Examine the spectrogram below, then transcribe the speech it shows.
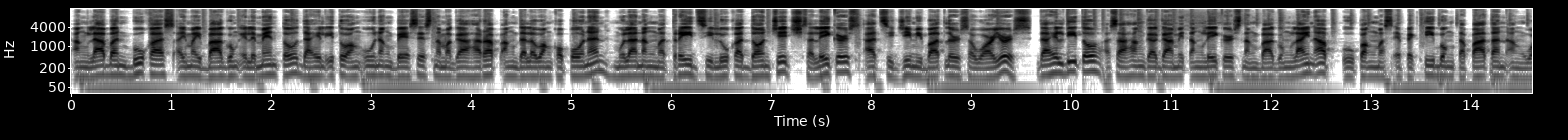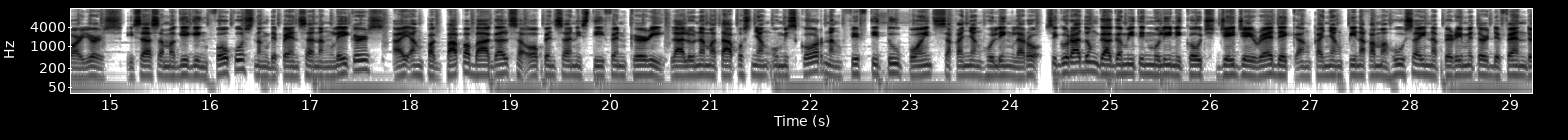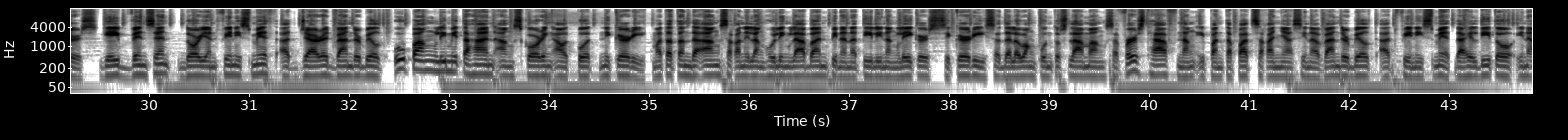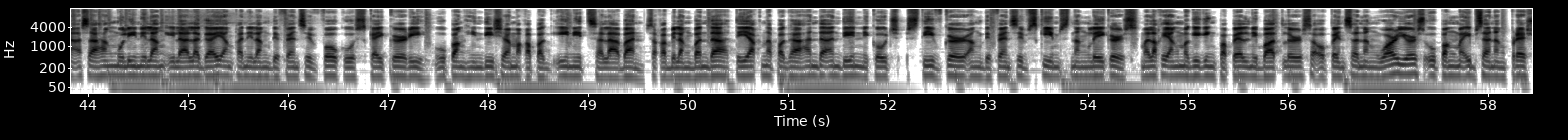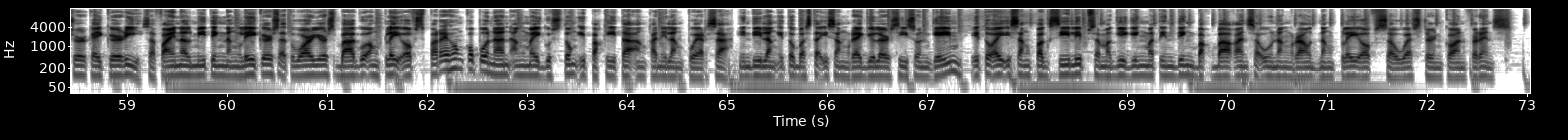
ang laban bukas ay may bagong elemento dahil ito ang unang beses na maghaharap ang dalawang koponan mula nang matrade si Luka Doncic sa Lakers at si Jimmy Butler sa Warriors. Dahil dito, asahang gagamit ang Lakers ng bagong lineup upang mas epektibong tapatan ang Warriors. Isa sa magiging focus ng depensa ng Lakers ay ang pagpapabagal sa opensa ni Stephen Curry, lalo na matapos niyang umiskor ng 52 points sa kanyang huling laro. Siguradong gagamitin muli ni Coach JJ Redick ang kanyang pinakamahusay na perimeter defenders, Gabe Vincent, Dorian Finney-Smith at Jared Vanderbilt upang limitahan ang scoring output ni Curry. Matatandaang sa kanilang huling laban, pinanatili ng Lakers si Curry sa dalawang puntos lamang sa first half nang ipantapat sa kanya sina Vanderbilt at Finney-Smith. Dahil dito, inaasahang muli nilang ilalagay ang kanilang defensive focus kay Curry upang hindi siya makapag-init sa laban. Sa kabilang banda, tiyak na paghahandaan din ni Coach Steve Kerr ang defensive schemes ng Lakers. Malaki ang magiging papel ni Butler sa opensa ng Warriors upang maibsan ang pressure kay Curry. Sa final meeting ng Lakers at Warriors bago ang playoffs, parehong koponan ang may gustong ipakita ang kanilang puwersa. Hindi lang ito basta isang regular season game, ito ay isang pagsilip sa magiging matinding bakbakan sa unang round ng playoffs sa Western Conference.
